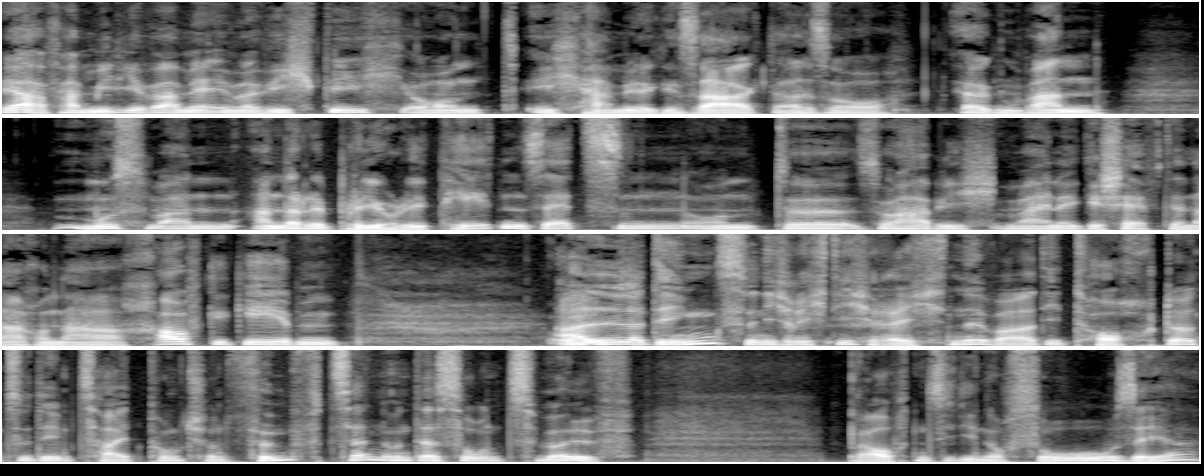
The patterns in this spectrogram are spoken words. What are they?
Ja, Familie war mir immer wichtig und ich habe mir gesagt, also irgendwann muss man andere Prioritäten setzen und äh, so habe ich meine Geschäfte nach und nach aufgegeben Allerdings, wenn ich richtig rechne, war die Tochter zu dem Zeitpunkt schon 15 und der Sohn 12. Brauchten Sie die noch so sehr?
